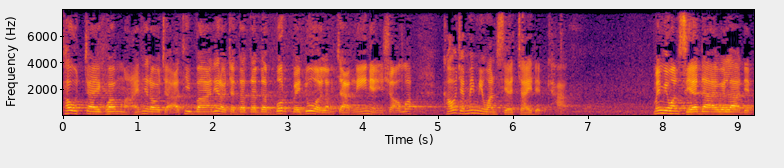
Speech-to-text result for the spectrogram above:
เข้าใจความหมายที่เราจะอธิบายที่เราจะตะดับบทไปด้วย หลังจากนี้เนี่ยอินชาอัลลอฮ์เขาจะไม่มีวันเสียใจเด็ดขาด ไม่มีวันเสียดายเวลาเด็ด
